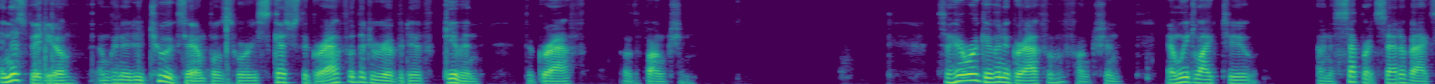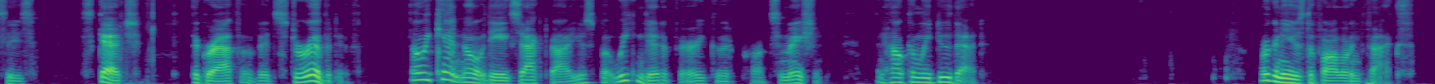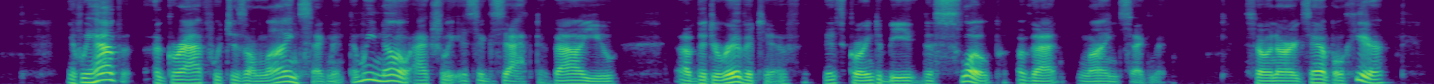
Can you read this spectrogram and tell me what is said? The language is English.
In this video, I'm going to do two examples where we sketch the graph of the derivative given the graph of the function. So here we're given a graph of a function, and we'd like to, on a separate set of axes, sketch the graph of its derivative. Now we can't know the exact values, but we can get a very good approximation. And how can we do that? We're going to use the following facts. If we have a graph which is a line segment, then we know actually its exact value of the derivative. It's going to be the slope of that line segment. So in our example here,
